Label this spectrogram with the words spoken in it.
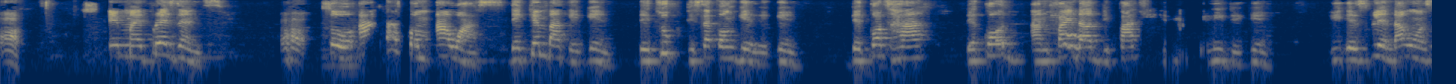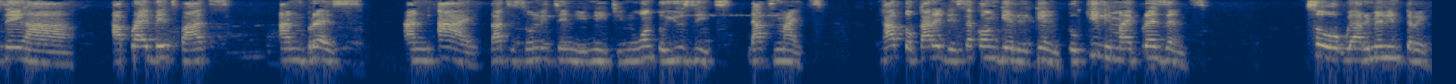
Ah. In my presence, Ah. so after some hours, they came back again. They took the second girl again. They caught her. They called and find out the parts they need again. He explained that one say her her private parts and breast and eye. That is the only thing you need. You want to use it that night. You have to carry the second girl again to kill in my presence. So we are remaining three.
